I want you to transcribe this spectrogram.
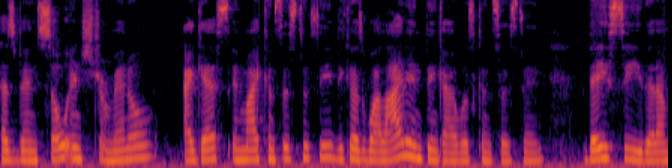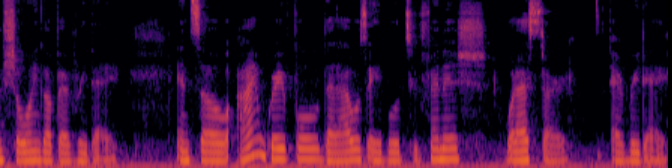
has been so instrumental, I guess, in my consistency because while I didn't think I was consistent, they see that I'm showing up every day. And so I'm grateful that I was able to finish what I start every day.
